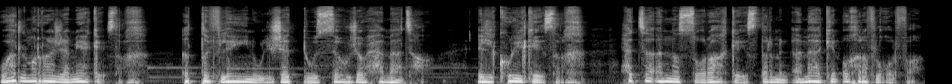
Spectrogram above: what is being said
وهاد المرة جميع كيصرخ. الطفلين والجد والزوجة وحماتها. الكل كيصرخ. حتى أن الصراخ كيصدر من أماكن أخرى في الغرفة.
